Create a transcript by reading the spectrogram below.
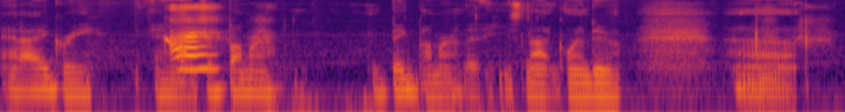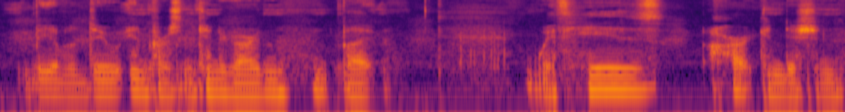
and I agree. And it's a bummer, big bummer, that he's not going to uh, be able to do in person kindergarten, but with his heart condition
